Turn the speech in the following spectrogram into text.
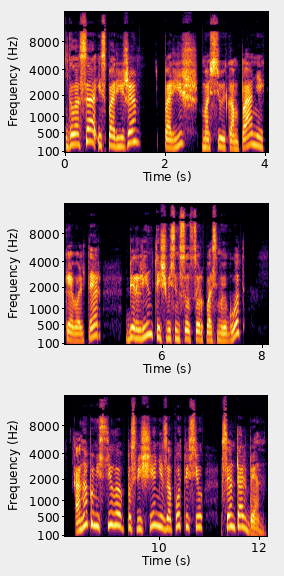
голоса из Парижа, Париж, Массю и компания, К. Вольтер, Берлин, 1848 год, она поместила посвящение за подписью «Сент-Альбен».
